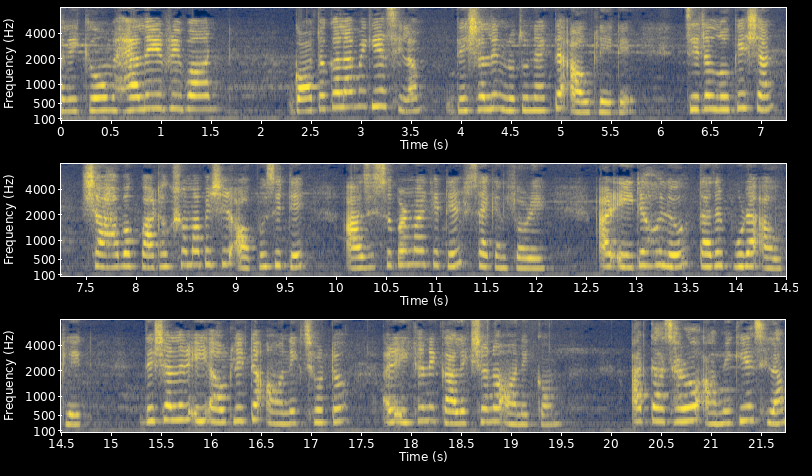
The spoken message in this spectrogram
আলাইকুম। হ্যালো এভরিওয়ান গতকাল আমি গিয়েছিলাম দেশালের নতুন একটা আউটলেটে যেটা লোকেশন শাহবাগ পাঠক সমাবেশের অপোজিটে আজিজ সুপার মার্কেটের সেকেন্ড ফ্লোরে আর এইটা হলো তাদের পুরো আউটলেট দেশালের এই আউটলেটটা অনেক ছোট আর এইখানে কালেকশনও অনেক কম। আর তাছাড়াও আমি গিয়েছিলাম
